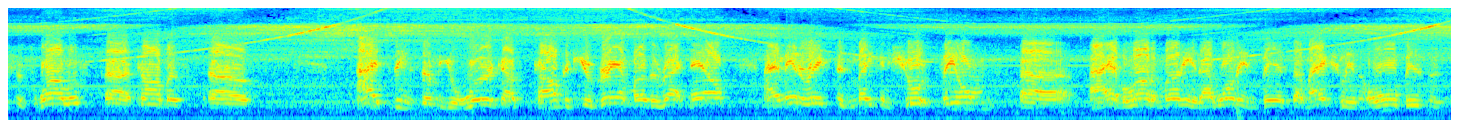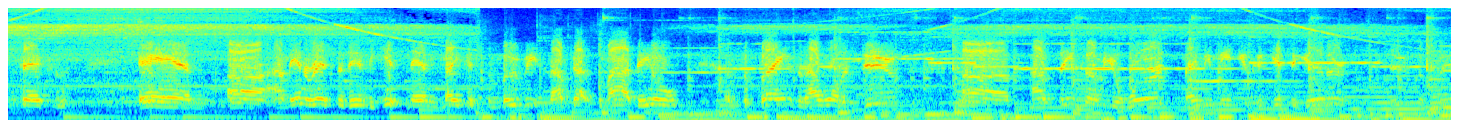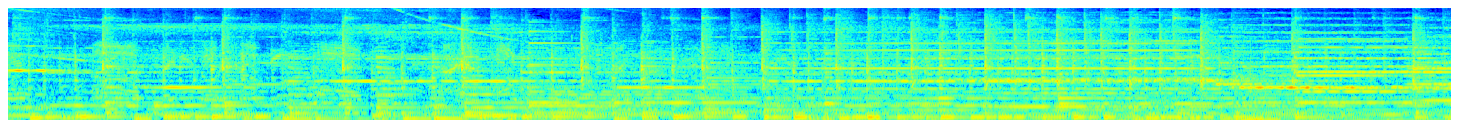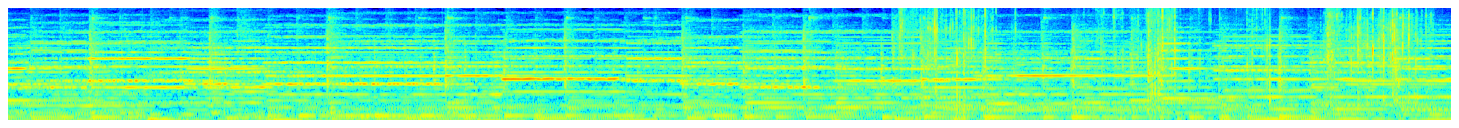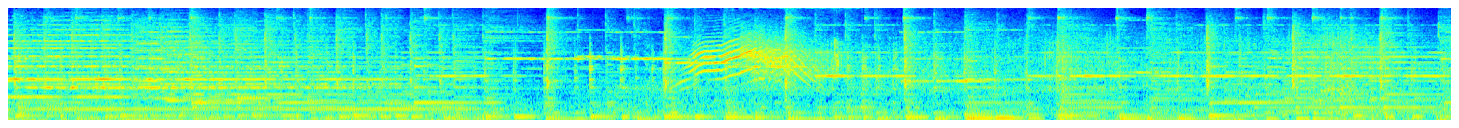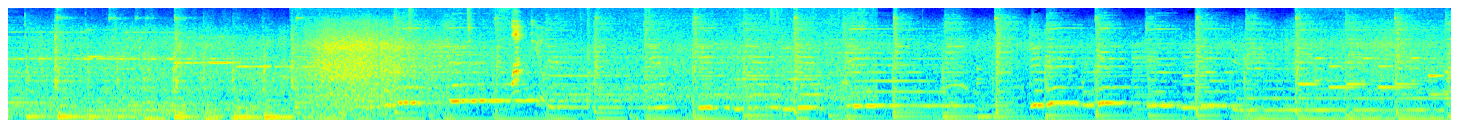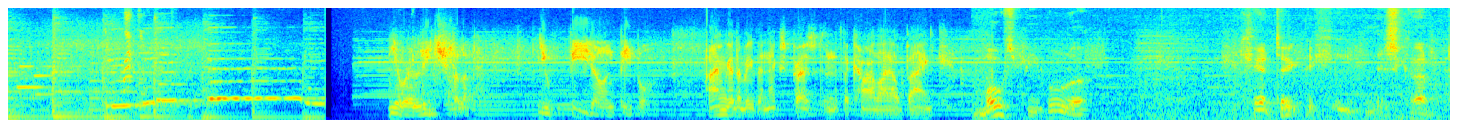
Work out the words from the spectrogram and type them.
Is Wallace uh, Thomas. Uh, I've seen some of your work. I'm talking to your grandmother right now. I'm interested in making short films. Uh, I have a lot of money and I want to invest. I'm actually in the oil business in Texas. And uh, I'm interested in getting in making some movies. And I've got some ideals and some things that I want to do. Uh, I've seen some of your work. Maybe me and you You're a leech, Philip. You feed on people. I'm going to be the next president of the Carlisle Bank. Most people uh, can't take the heat in this kind of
